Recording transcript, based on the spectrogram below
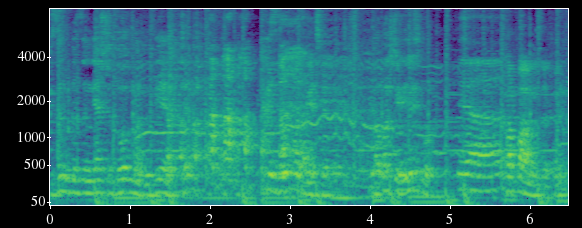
Bizim kızın yaşı dolmadı de kızdan vazgeçerler. Yavaş yediniz bu. Ya. Kapağımız efendim.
